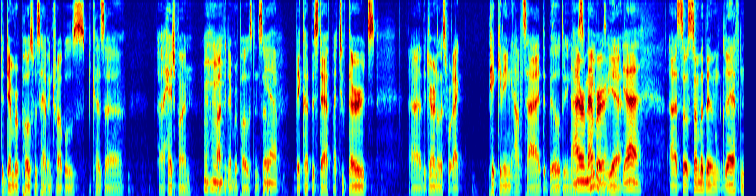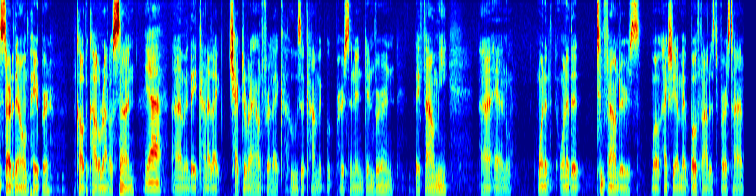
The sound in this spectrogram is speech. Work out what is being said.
the Denver Post was having troubles because uh, a hedge fund Mhm. bought the Denver Post, and so yeah. they cut the staff by two thirds. Uh, the journalists were like picketing outside the building. I remember. crazy. Yeah. Yeah. Uh, so some of them left and started their own paper called the Colorado Sun Yeah. um, and they kind of like checked around for like who's a comic book person in Denver, and they found me. Uh, and one of one of the two founders, well, actually, I met both founders the first time.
